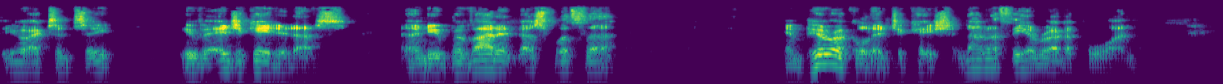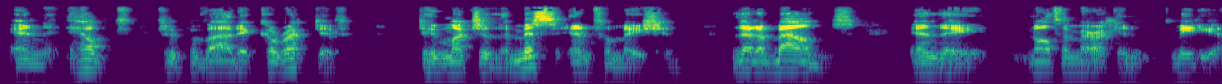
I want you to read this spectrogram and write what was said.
Your Excellency. You've educated us and you provided us with empirical education, not a theoretical one, and helped to provide a corrective to much of the misinformation that abounds in the North American media.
